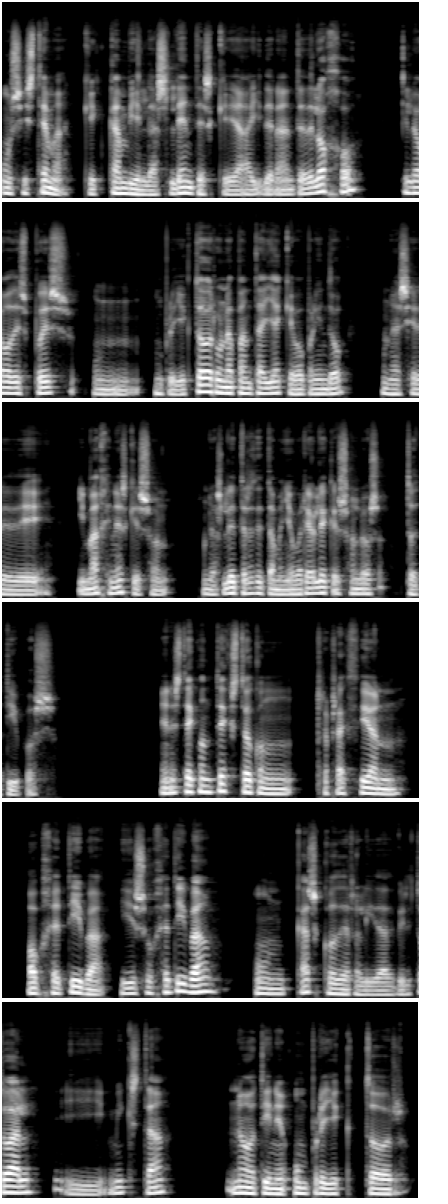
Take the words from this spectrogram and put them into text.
un sistema que cambie las lentes que hay delante del ojo y luego después un, un proyector, una pantalla que va poniendo una serie de imágenes que son unas letras de tamaño variable que son los optotipos. En este contexto con refracción objetiva y subjetiva, un casco de realidad virtual y mixta no tiene un proyector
